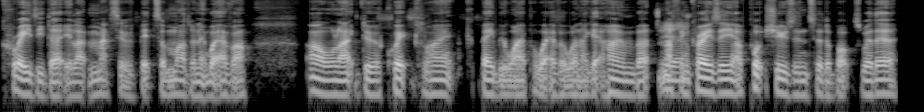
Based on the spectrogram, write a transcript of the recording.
crazy dirty, like massive bits of mud on it, whatever. I'll, like, do a quick, like, baby wipe or whatever when I get home, but Yeah. nothing crazy. I've put shoes into the box where they're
